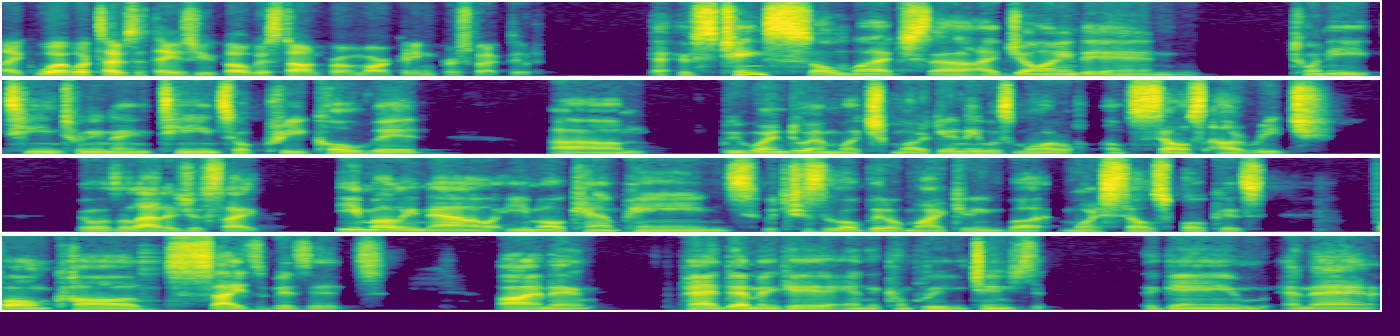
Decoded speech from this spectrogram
Like what what types of things are you focused on from a marketing perspective? It's changed so much. So I joined in 2018, 2019, so pre-COVID. Um, we weren't doing much marketing. It was more of sales outreach. There was a lot of just like emailing now, email campaigns, which is a little bit of marketing, but more sales focused. Phone calls, site visits, uh, and then the pandemic hit and it completely changed the game. And then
